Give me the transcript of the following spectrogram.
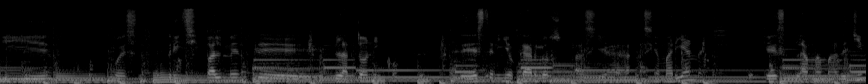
y pues principalmente platónico de este niño Carlos hacia, hacia Mariana, que es la mamá de Jim.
